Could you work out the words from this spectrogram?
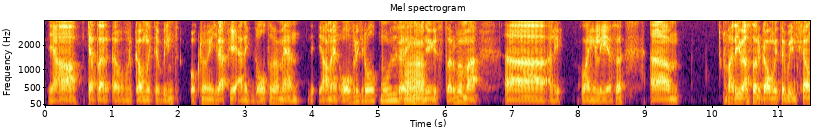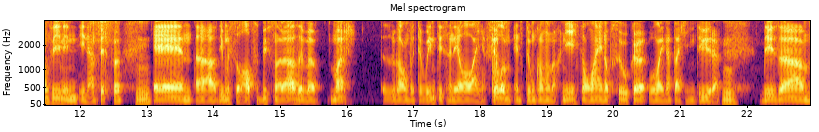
Ja, ik had daar over Come with the Wind ook nog een grapje anekdote van mijn, ja, mijn overgrootmoeder. Die uh -huh. is nu gestorven, maar... Uh, allez, lang geleden. Um, maar die was daar Come with the Wind gaan zien in, in Antwerpen. Mm. En uh, die moest de laatste bus naar huis hebben. Maar Gone with the Wind is een hele lange film. En toen kon we nog niet echt online opzoeken hoe lang dat, dat ging duren. Dus ehm,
